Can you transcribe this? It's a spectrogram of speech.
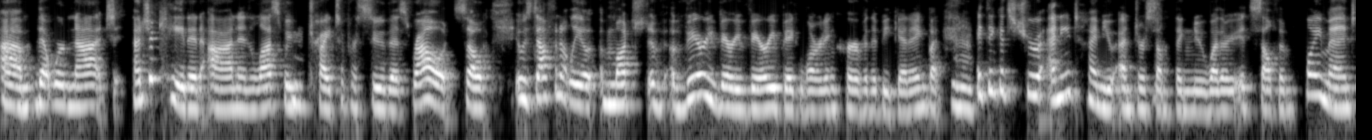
um, that we're not educated on unless we mm-hmm. to pursue this route so it was definitely a much a very very very big learning curve in the beginning but mm-hmm. i think it's true anytime you enter something new whether it's self-employment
